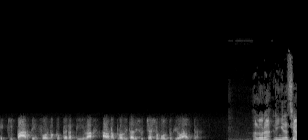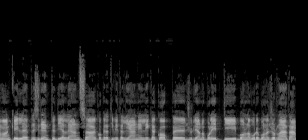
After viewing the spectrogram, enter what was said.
che chi parte in forma cooperativa ha una probabilità di successo molto più alta. Allora ringraziamo anche il presidente di Alleanza Cooperative Italiane Lega Coop Giuliano Poletti, buon lavoro e buona giornata.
